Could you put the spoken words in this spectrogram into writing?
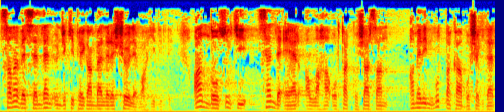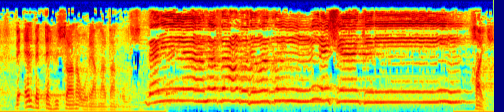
sana ve senden önceki peygamberlere şöyle vahyedildi. Andolsun ki sen de eğer Allah'a ortak koşarsan amelin mutlaka boşa gider ve elbette hüsrana uğrayanlardan olursun. Belillâhe fe'bud ve kun mineşşâkirîn. Hayır.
